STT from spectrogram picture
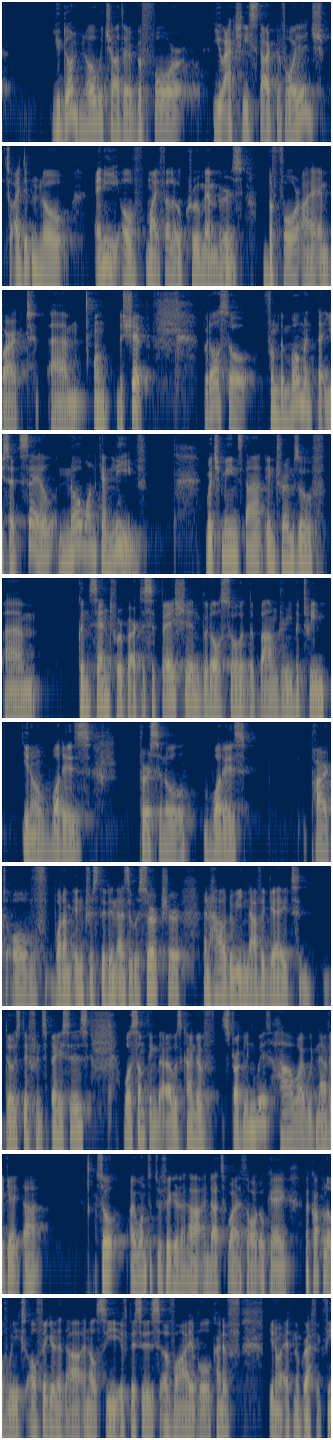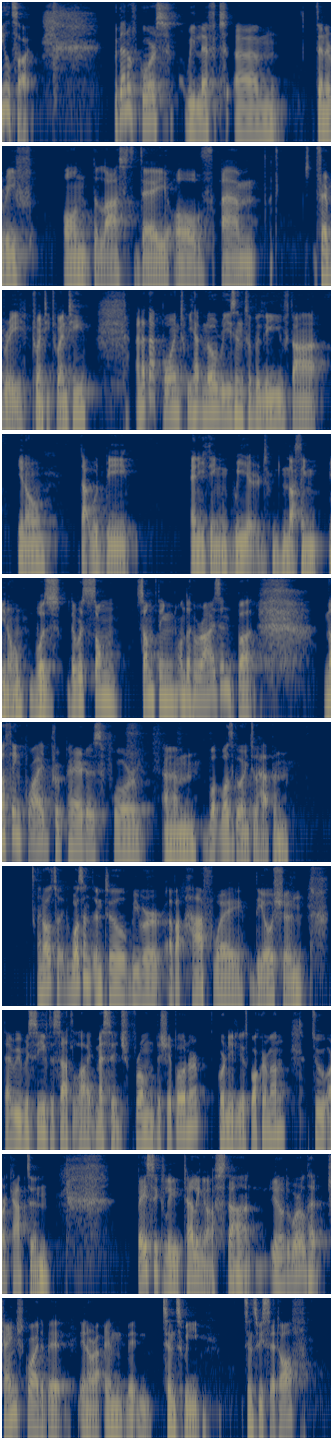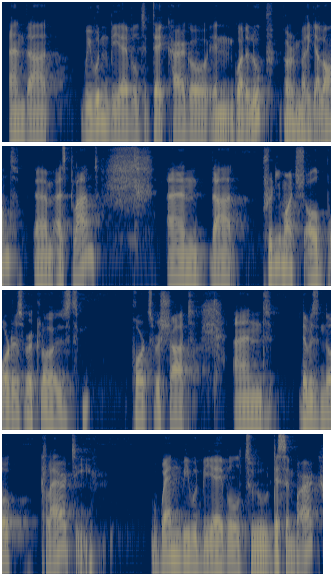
you don't know each other before you actually start the voyage. So I didn't know any of my fellow crew members before I embarked um, on the ship. But also, from the moment that you set sail, no one can leave, which means that in terms of um, consent for participation, but also the boundary between, you know, what is personal, what is part of what I'm interested in as a researcher, and how do we navigate those different spaces was something that I was kind of struggling with, how I would navigate that. So I wanted to figure that out, and that's why I thought, okay, a couple of weeks, I'll figure that out, and I'll see if this is a viable kind of, you know, ethnographic field site. But then, of course, we left um, Tenerife on the last day of um, February 2020. And at that point, we had no reason to believe that, you know, that would be anything weird. Nothing, you know, was there was some something on the horizon, but nothing quite prepared us for um, what was going to happen. And also, it wasn't until we were about halfway the ocean that we received a satellite message from the ship owner Cornelius Bockermann, to our captain, basically telling us that you know the world had changed quite a bit in our in, in, since we since we set off, and that we wouldn't be able to take cargo in Guadeloupe or Marie-Galante um, as planned, and that pretty much all borders were closed, ports were shut, and there was no clarity when we would be able to disembark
